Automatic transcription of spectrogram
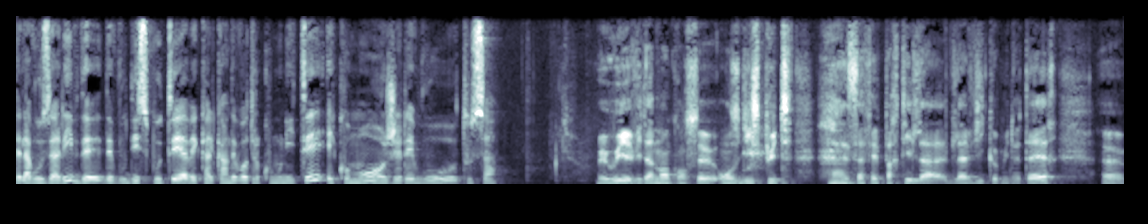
là vous arrive de, vous disputer avec quelqu'un de votre communauté et comment gérez-vous tout ça? Mais oui, évidemment qu'on se, on se dispute. Ça fait partie de la, vie communautaire. Euh,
